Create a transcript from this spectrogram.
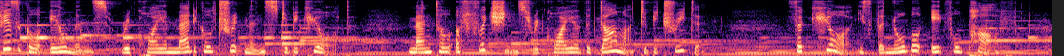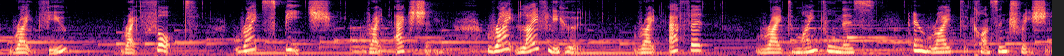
Physical ailments require medical treatments to be cured. Mental afflictions require the Dharma to be treated. The cure is the Noble Eightfold Path right view, right thought, right speech, right action, right livelihood, right effort, right mindfulness, and right concentration.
